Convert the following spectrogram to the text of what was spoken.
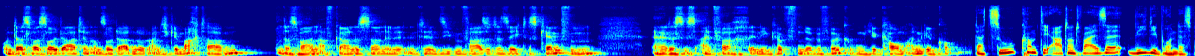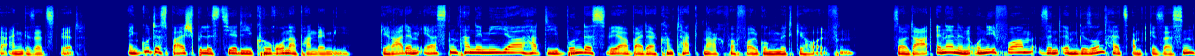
Und das, was Soldatinnen und Soldaten dort eigentlich gemacht haben, und das war in Afghanistan in der intensiven Phase tatsächlich das Kämpfen, äh, das ist einfach in den Köpfen der Bevölkerung hier kaum angekommen. Dazu kommt die Art und Weise, wie die Bundeswehr eingesetzt wird. Ein gutes Beispiel ist hier die Corona-Pandemie. Gerade im ersten Pandemiejahr hat die Bundeswehr bei der Kontaktnachverfolgung mitgeholfen. Soldatinnen in Uniform sind im Gesundheitsamt gesessen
